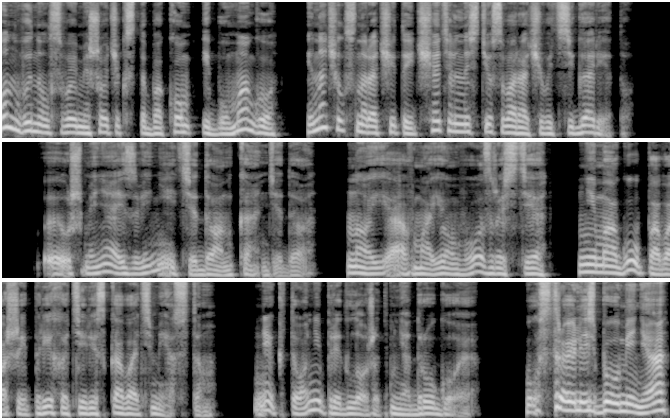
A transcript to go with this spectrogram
Он вынул свой мешочек с табаком и бумагу и начал с нарочитой тщательностью сворачивать сигарету. «Вы уж меня извините, Дон Кандидо, но я в моем возрасте не могу по вашей прихоти рисковать местом. Никто не предложит мне другое. Устроились бы у меня,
